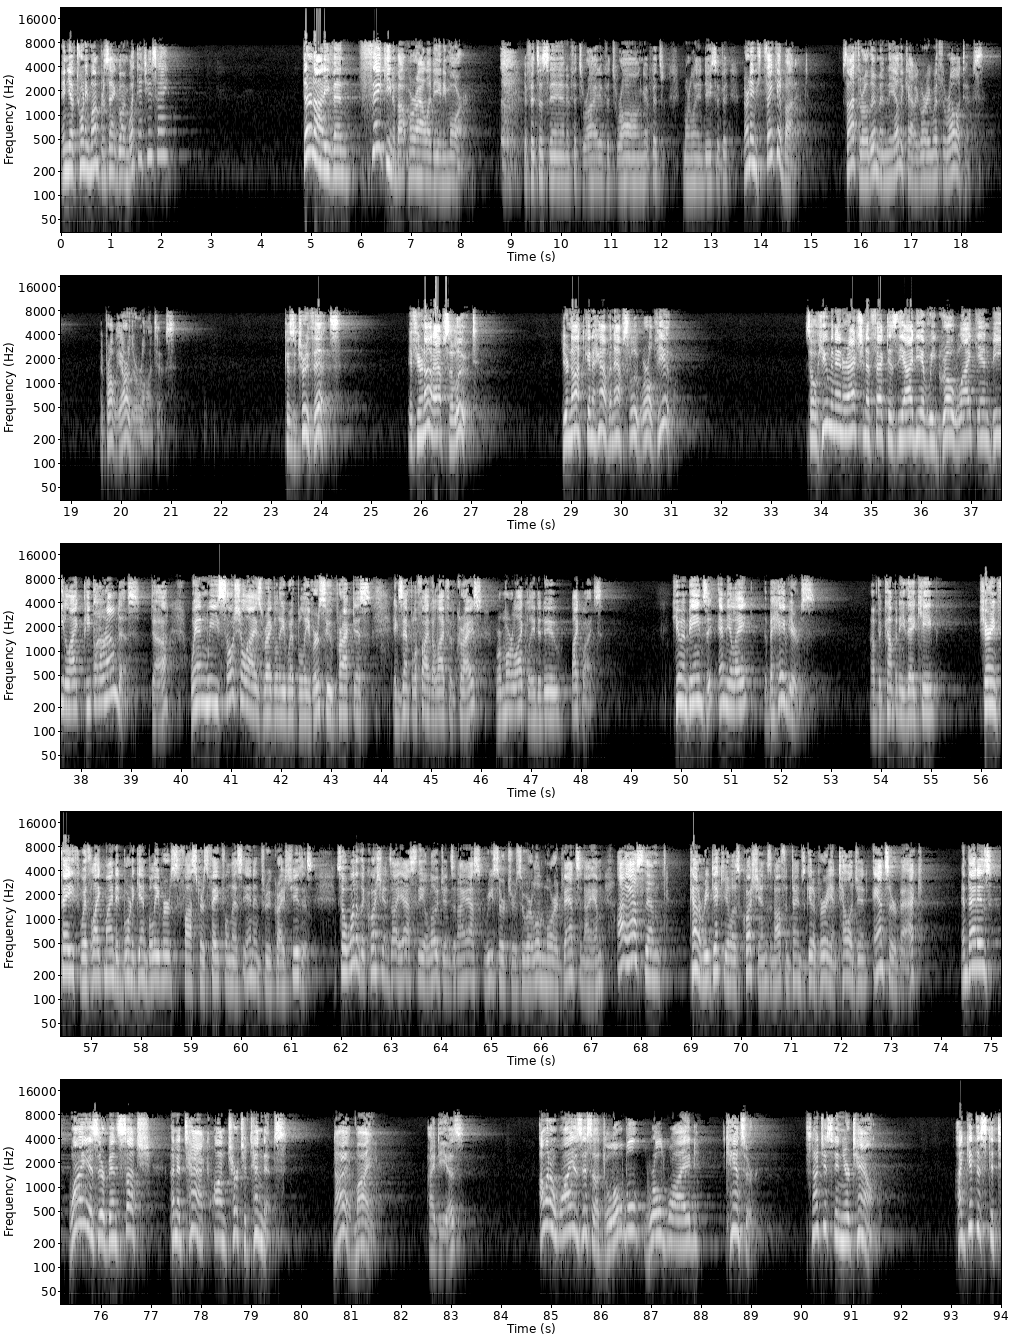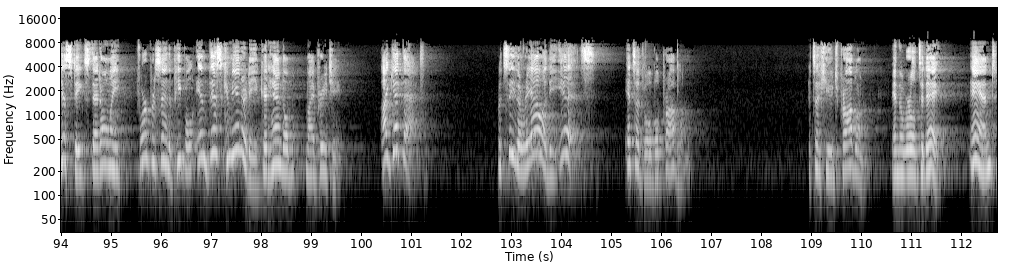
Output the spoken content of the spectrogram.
And you have 21% going, what did you say? They're not even thinking about morality anymore. if it's a sin, if it's right, if it's wrong, if it's morally indecent. It, they aren't even thinking about it. So I throw them in the other category with the relatives. They probably are their relatives. Because the truth is, if you're not absolute, you're not going to have an absolute worldview. So human interaction effect is the idea of we grow like and be like people around us. Duh. When we socialize regularly with believers who practice, exemplify the life of Christ, we're more likely to do likewise. Human beings emulate the behaviors of the company they keep. Sharing faith with like-minded born-again believers fosters faithfulness in and through Christ Jesus. So one of the questions I ask theologians and I ask researchers who are a little more advanced than I am, I ask them kind of ridiculous questions and oftentimes get a very intelligent answer back. And that is, why has there been such an attack on church attendance? Now I have my ideas. I want to know why is this a global, worldwide cancer? It's not just in your town. I get the statistics that only 4% of the people in this community could handle my preaching. I get that. But see, the reality is, it's a global problem. It's a huge problem in the world today. And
